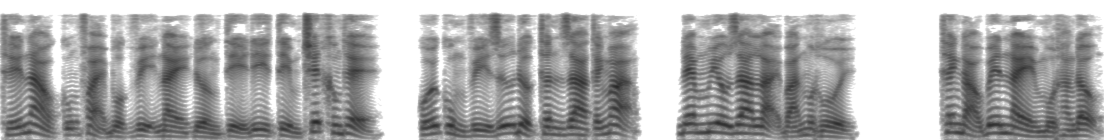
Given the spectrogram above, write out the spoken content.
thế nào cũng phải buộc vị này đường tỷ đi tìm chết không thể, cuối cùng vì giữ được thân gia tánh mạng, đem miêu ra lại bán một hồi. Thanh đảo bên này một hàng động,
